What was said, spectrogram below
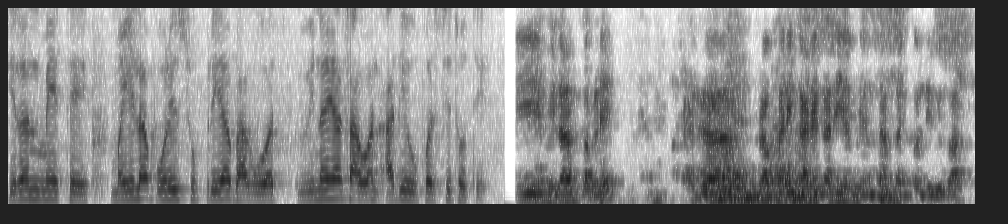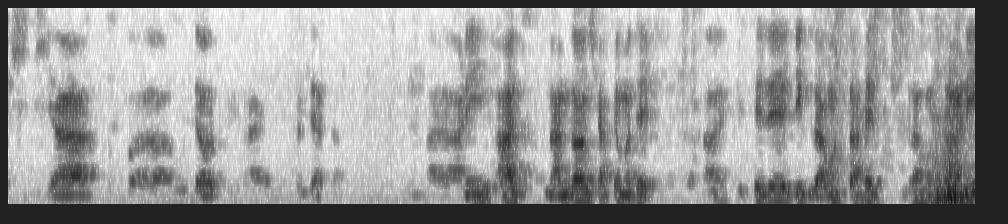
किरण मेथे महिला पोलीस सुप्रिया भागवत विनया सावंत आदी उपस्थित होते. मी विलास बगडे ॲज अ प्रभारी कार्यकारी अभियंता कणकवली विभाग या मुद्द्यावरती आहे सध्या आता. आणि आज नांदगाव शाखेमध्ये इथे जे जी ग्रामस्थ आहेत ग्रामस्थ आणि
